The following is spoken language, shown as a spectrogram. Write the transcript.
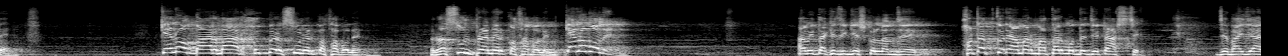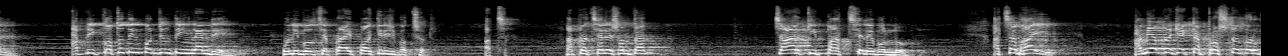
দেন? কেন বারবার হুব্বে রসুলের কথা বলেন? রসুল প্রেমের কথা বলেন? কেন বলেন? আমি তাকে জিজ্ঞেস করলাম যে, হঠাৎ করে আমার মাথার মধ্যে যেটা আসছে, যে ভাইজান আপনি কতদিন পর্যন্ত ইংল্যান্ডে? উনি বলছে প্রায় পঁয়ত্রিশ বছর। আচ্ছা আপনার ছেলে সন্তান? চার কি পাঁচ ছেলে বলল। আচ্ছা ভাই, আমি আপনাকে একটা প্রশ্ন করব,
